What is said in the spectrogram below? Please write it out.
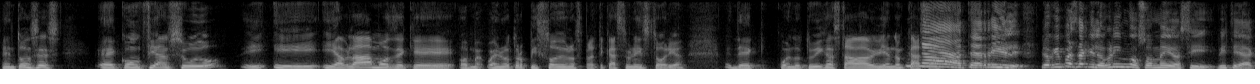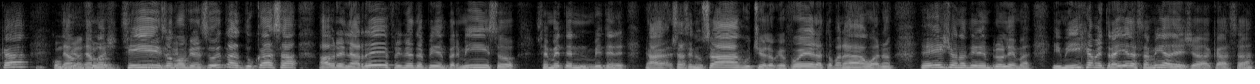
Entonces, eh, confianzudo Y, y- y hablábamos de que, en otro episodio nos platicaste una historia de cuando tu hija estaba viviendo en casa. Nah, terrible. Lo que pasa es que los gringos son medio así, ¿viste? Acá. la- sí, son confianzudos. Entran a tu casa, abren la refri, no te piden permiso, se meten, ¿viste? Ah, Se hacen un sándwich o lo que fuera, toman agua, ¿no? Ellos no tienen problema. Y mi hija me traía a las amigas de ella a casa.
